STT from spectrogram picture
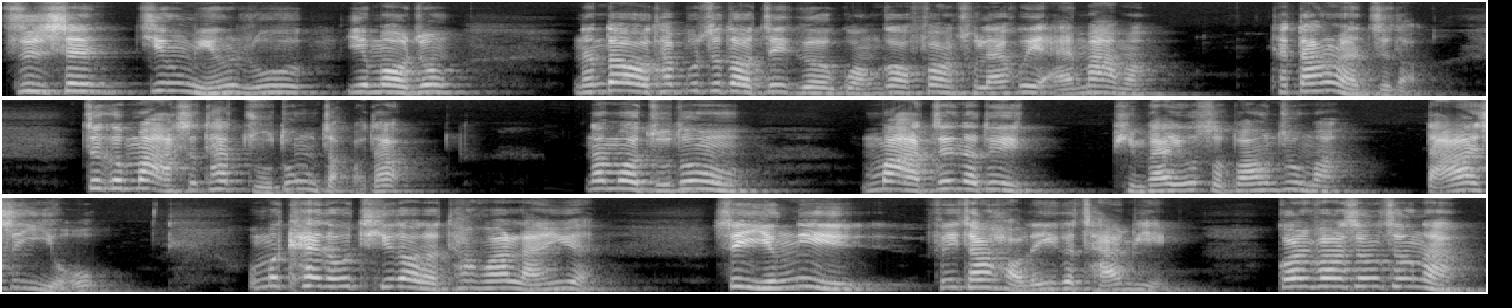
资深精明如叶茂中，难道他不知道这个广告放出来会挨骂吗？他当然知道，这个骂是他主动找的。那么主动骂真的对？品牌有所帮助吗？答案是有。我们开头提到的贪玩蓝月是盈利非常好的一个产品，官方声称呢，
